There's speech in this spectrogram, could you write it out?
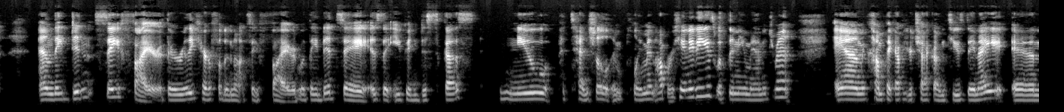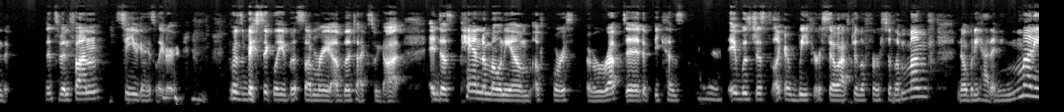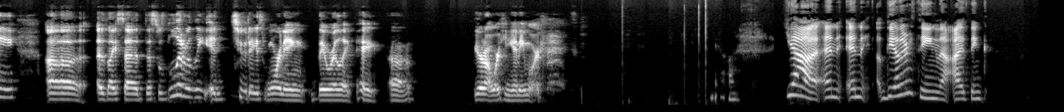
And they didn't say fired. They're really careful to not say fired. What they did say is that you can discuss new potential employment opportunities with the new management and come pick up your check on Tuesday night and it's been fun. See you guys later. was basically the summary of the text we got. And just pandemonium, of course, erupted because it was just like a week or so after the first of the month. Nobody had any money. Uh, as I said, this was literally in two days' warning. They were like, hey, uh, you're not working anymore. Yeah. Yeah, and and the other thing that I think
